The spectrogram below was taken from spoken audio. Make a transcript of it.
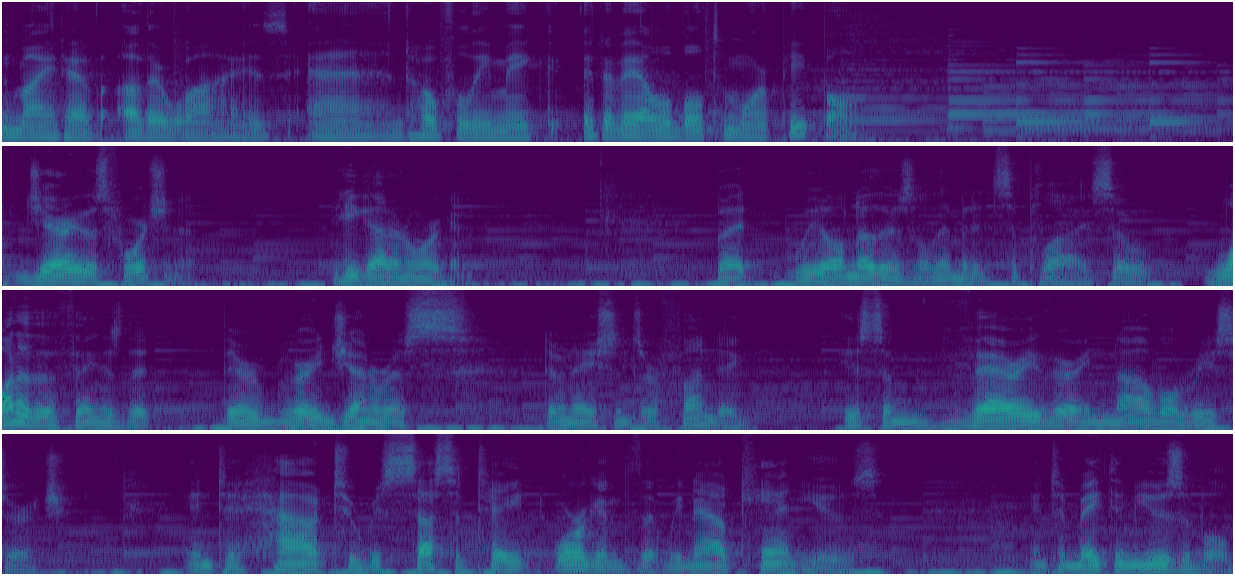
might have otherwise, and hopefully make it available to more people. Jerry was fortunate. He got an organ. But we all know there's a limited supply, so one of the things that their very generous donations are funding is some very, very novel research into how to resuscitate organs that we now can't use and to make them usable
